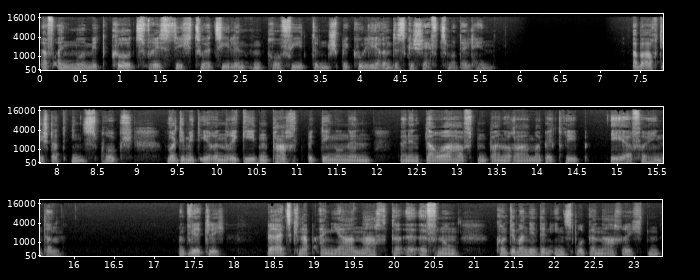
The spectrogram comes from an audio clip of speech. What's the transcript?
auf ein nur mit kurzfristig zu erzielenden Profiten spekulierendes Geschäftsmodell hin. Aber auch die Stadt Innsbruck wollte mit ihren rigiden Pachtbedingungen einen dauerhaften Panoramabetrieb eher verhindern. Und wirklich, bereits knapp ein Jahr nach der Eröffnung konnte man in den Innsbrucker Nachrichten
